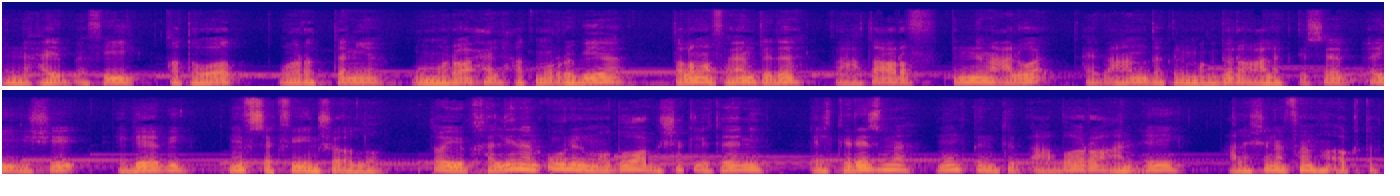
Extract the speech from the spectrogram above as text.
إن هيبقى فيه خطوات ورا التانية ومراحل هتمر بيها. طالما فهمت ده فهتعرف إن مع الوقت هيبقى عندك المقدرة على اكتساب أي شيء إيجابي نفسك فيه إن شاء الله. طيب خلينا نقول الموضوع بشكل تاني. الكاريزما ممكن تبقى عبارة عن إيه؟ علشان أفهمها أكتر.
